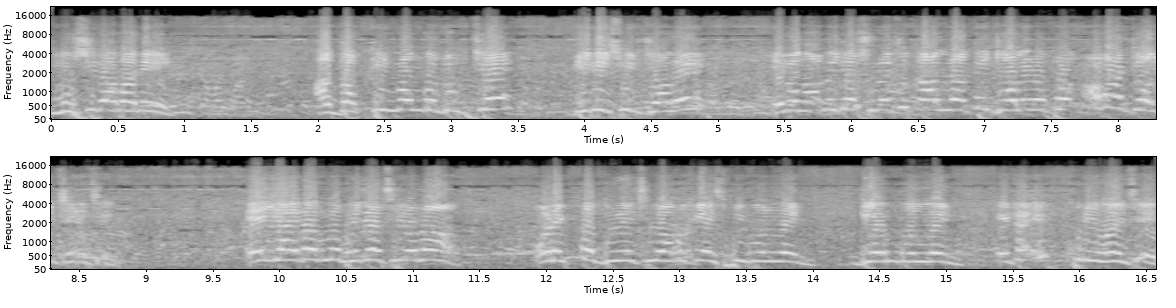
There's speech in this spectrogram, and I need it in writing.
মুর্শিদাবাদে। আর দক্ষিণবঙ্গ ডুবছে বিদেশির জলে। এবং আমি যা শুনেছি, কাল রাতে জলের ওপর আবার জল ছেড়েছে। এই জায়গাগুলো ভেজা ছিল না। অনেকটা দূরে ছিল, আমাকে এসপি বললেন, ডিএম বললেন। এটা এক্ষুনি হয়েছে।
